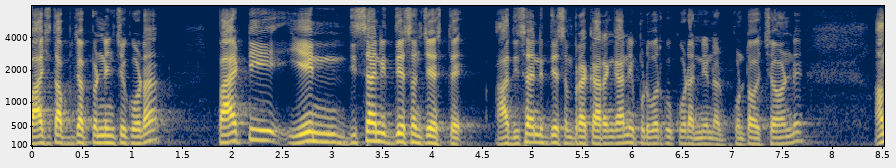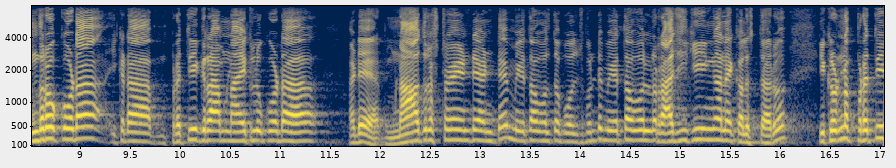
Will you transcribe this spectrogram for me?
బాధ్యత అప్పచెప్పటి నుంచి కూడా పార్టీ ఏ దిశానిర్దేశం చేస్తే ఆ దిశానిర్దేశం ప్రకారంగానే ఇప్పటి వరకు కూడా అన్నీ నడుపుకుంటూ వచ్చామండి. అందరూ కూడా ఇక్కడ ప్రతి గ్రామ నాయకులు కూడా అంటే నా అదృష్టం ఏంటి అంటే మిగతా వాళ్ళతో పోల్చుకుంటే మిగతా వాళ్ళు రాజకీయంగానే కలుస్తారు. ఇక్కడ ఉన్న ప్రతి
